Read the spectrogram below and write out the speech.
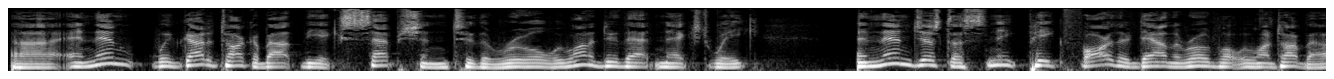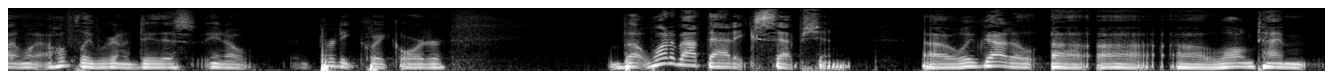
Uh, and then we've got to talk about the exception to the rule. We want to do that next week. And then just a sneak peek farther down the road what we want to talk about. And hopefully we're going to do this, you know, in pretty quick order. But what about that exception? Uh, we've got a, a, a, a longtime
